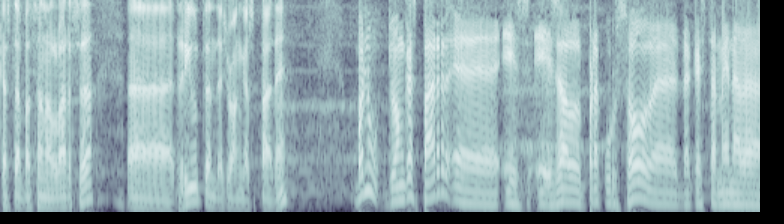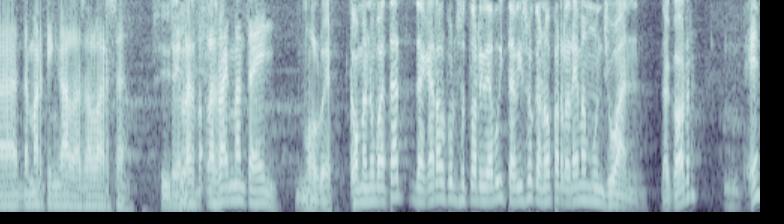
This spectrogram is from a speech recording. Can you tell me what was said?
que està passant al Barça, eh, riu-te'n de Joan Gaspar, eh? Bueno, Joan Gaspar eh, és, és el precursor de- d'aquesta mena de, de martingales al Barça. Sí, sí. Les, les va inventar ell. Molt bé. Com a novetat, de cara al consultori d'avui, t'aviso que no parlarem amb un Joan, d'acord? Bé,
